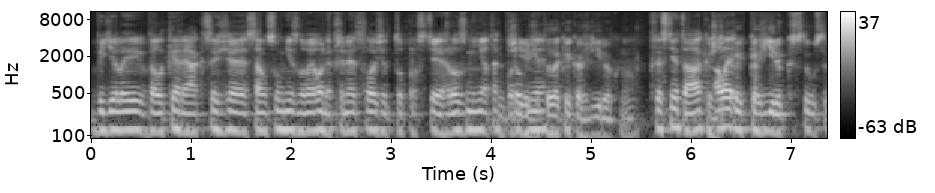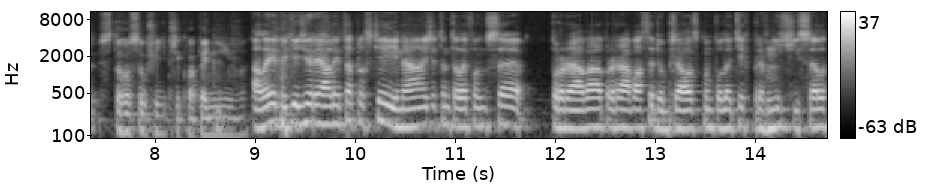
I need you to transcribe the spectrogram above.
viděli velké reakce, že Samsung nic nového nepřinesl, že to prostě je hrozný a tak Přijde, podobně. že to taky každý rok, no. Přesně tak, Každý, ale, každý rok z toho, z toho jsou všichni překvapení. ale- ale je vidět, že realita prostě je jiná, že ten telefon se prodává, prodává se dobře, alespoň podle těch prvních Hmm. čísel.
